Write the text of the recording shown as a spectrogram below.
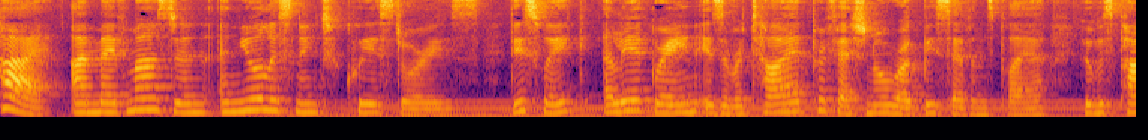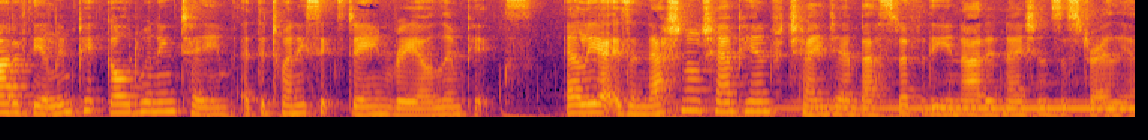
Hi, I'm Maeve Marsden, and you're listening to Queerstories. This week, Ellia Green is a retired professional rugby sevens player who was part of the Olympic gold winning team at the 2016 Rio Olympics. Ellia is a national champion for Change ambassador for the United Nations Australia,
